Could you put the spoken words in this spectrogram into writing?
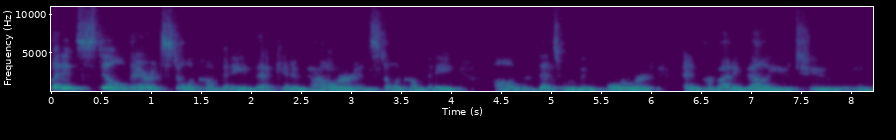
but it's still there. It's still a company that can empower and still a company um, that's moving forward and providing value to you know,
